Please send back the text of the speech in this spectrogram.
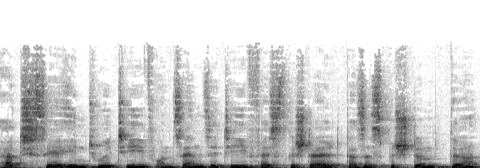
hat sehr intuitiv und sensitiv festgestellt, dass es bestimmte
